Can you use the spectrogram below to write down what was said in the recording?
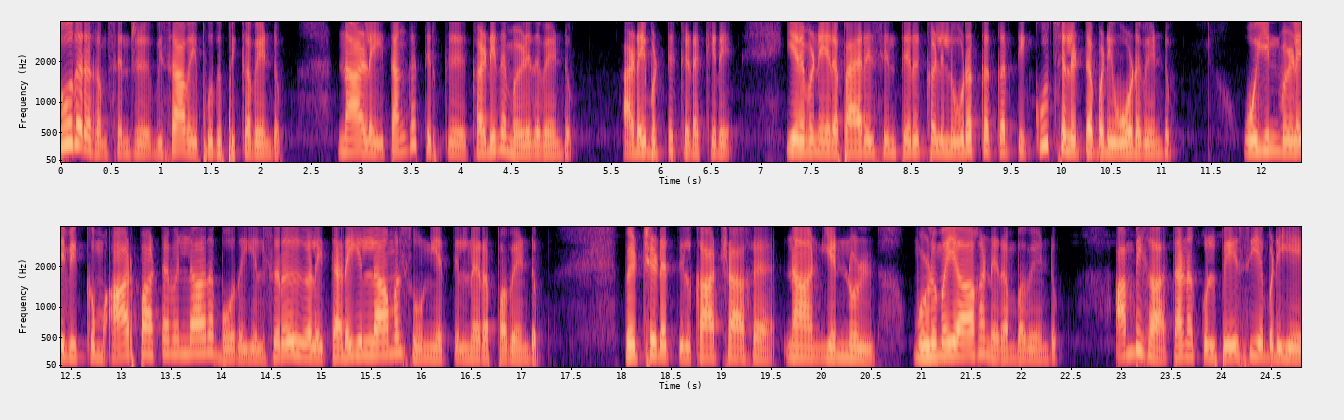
தூதரகம் சென்று விசாவை புதுப்பிக்க வேண்டும். நாளை தங்கத்திற்கு கடிதம் எழுத வேண்டும். அடைபட்டு கிடக்கிறேன். இரவு நேர பாரிஸின் தெருக்களில் உறக்க கத்தி கூச்சலிட்டபடி ஓட வேண்டும். ஒயின் விளைவிக்கும் ஆர்ப்பாட்டமில்லாத போதையில் சிறகுகளை தடையில்லாமல் சூன்யத்தில் நிரப்ப வேண்டும். வெற்றிடத்தில் காற்றாக நான் என்னுள் முழுமையாக நிரம்ப வேண்டும். அம்பிகா தனக்குள் பேசியபடியே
